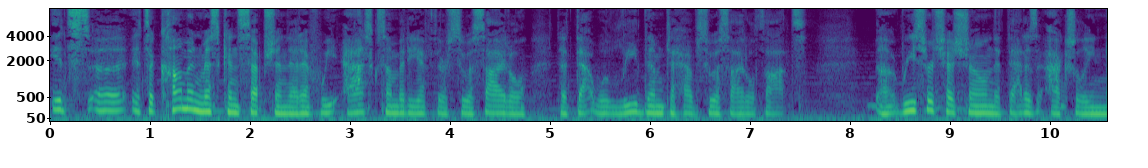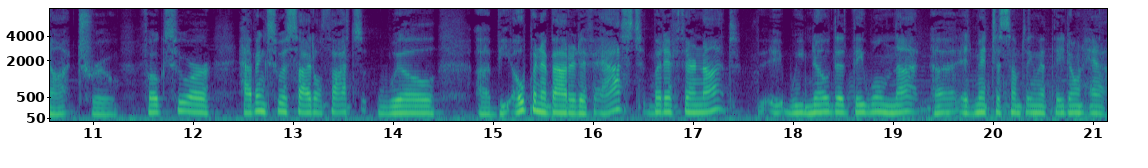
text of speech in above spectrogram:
It's uh, it's a common misconception that if we ask somebody if they're suicidal, that that will lead them to have suicidal thoughts. Uh, research has shown that that is actually not true. Folks who are having suicidal thoughts will uh, be open about it if asked, but if they're not, it, we know that they will not uh, admit to something that they don't have.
